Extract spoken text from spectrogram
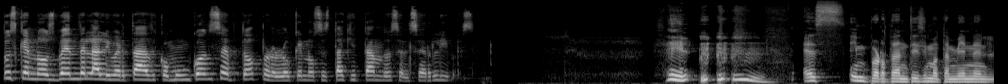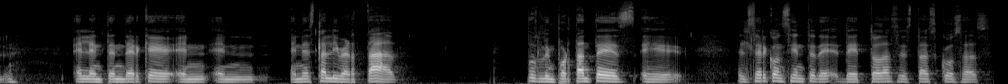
pues que nos vende la libertad como un concepto, pero lo que nos está quitando es el ser libres. Sí, es importantísimo también el el entender que en, en, en, esta libertad, pues lo importante es eh, el ser consciente de, de, todas estas cosas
